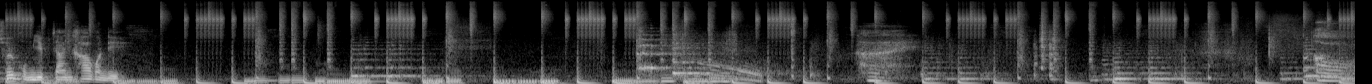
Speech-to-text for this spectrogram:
ช่วยผมหยิบจานข้าวก่อนดีโอ้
